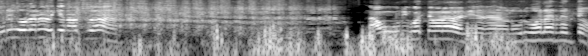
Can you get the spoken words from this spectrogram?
ಊರಿಗೆ ಹೋಗೋಣ ನಾವು ಊರಿಗೆ ಹೋಗ್ತೇವಲ್ಲ ನಾನು ಊರಿಗೆ ಹೋಗ್ಲಾರ್ದು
